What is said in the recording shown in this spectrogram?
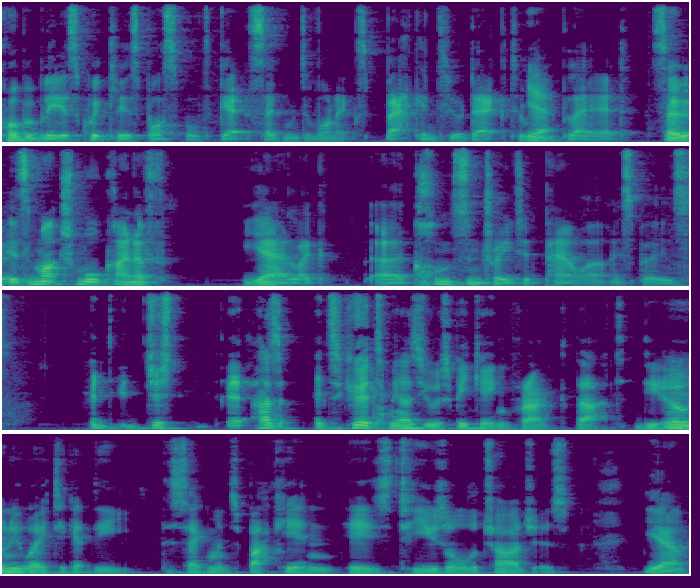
probably as quickly as possible to get a segment of Onyx back into your deck to Yeah. replay it. So it's much more kind of, yeah, like uh, concentrated power, I suppose. It, it just it has it's occurred to me as you were speaking, Frank, that the only way to get the, the segments back in is to use all the charges. Yeah,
